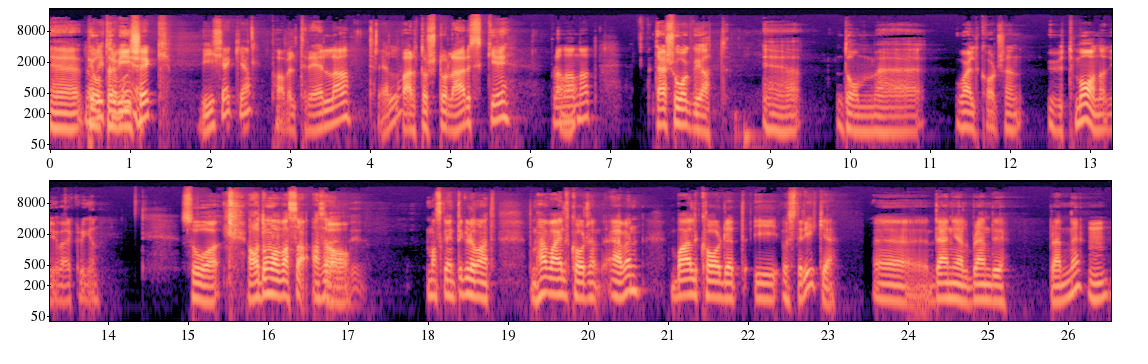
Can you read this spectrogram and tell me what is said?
Eh, Piotr? Wiesek, Wiesek, ja. Pavel Trella, Trella. Bartosz Stolarski bland Ja. annat. Där såg vi att eh, de eh, wildcardsen utmanade ju verkligen. Så Ja, de var vassa. Alltså, Ja. Man ska inte glömma att de här wildcardsen, även wildcardet i Österrike, eh, Daniel Brandy Brandner, mm,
